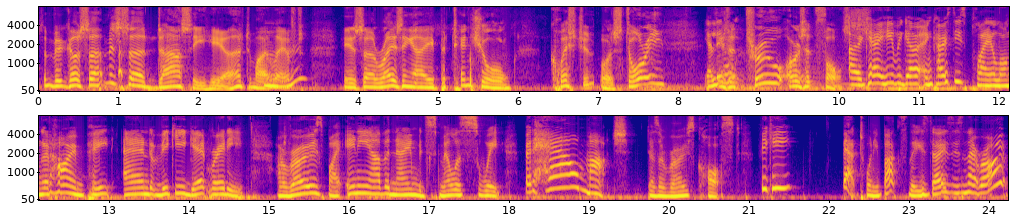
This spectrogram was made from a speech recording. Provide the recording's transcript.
So because uh, Miss uh, Darcey here to my Mm-hmm. left is uh, raising a potential question or a story. Is it true or is it false? Okay, here we go. And Coasties, play along at home. Pete and Vicki, get ready. A rose by any other name would smell as sweet. But how much does a rose cost? Vicki, about 20 bucks these days, isn't that right?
